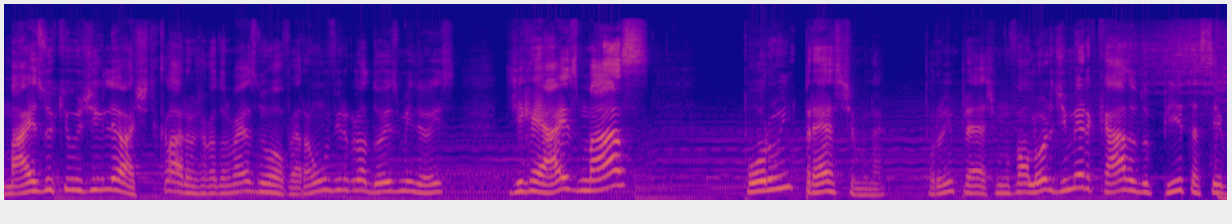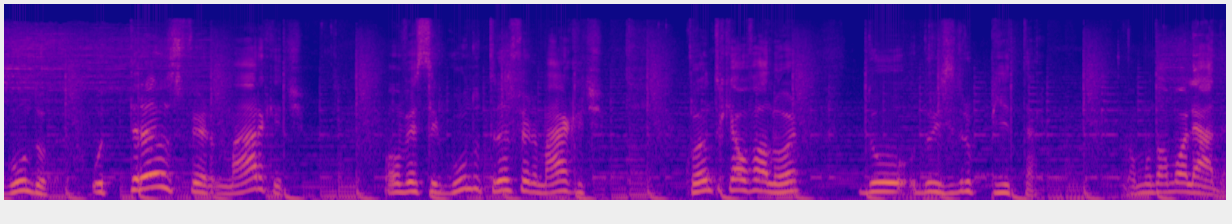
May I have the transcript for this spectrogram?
Mais do que o Gigliotti. Claro, é um jogador mais novo, era 1,2 milhões de reais, mas por um empréstimo, né? Por um empréstimo. O valor de mercado do Pita, segundo o Transfer Market, vamos ver, segundo o Transfer Market, quanto que é o valor do, do Isidro Pita. Vamos dar uma olhada.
